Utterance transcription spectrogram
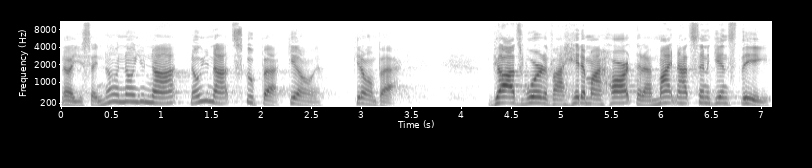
No, you say, no, no, you're not. No, you're not. Scoop back. Get on. Get on back. God's word, have I hid in my heart that I might not sin against thee.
